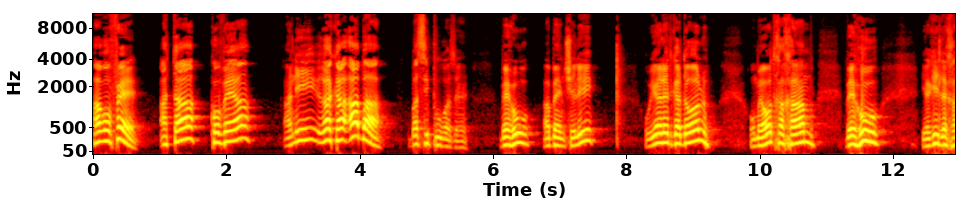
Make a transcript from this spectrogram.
הרופא. אתה קובע, אני רק האבא בסיפור הזה. והוא הבן שלי, הוא ילד גדול, הוא מאוד חכם, והוא יגיד לך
